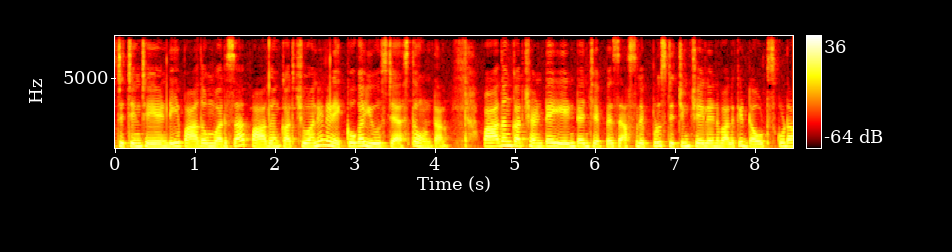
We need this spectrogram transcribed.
స్టిచ్చింగ్ చేయండి పాదం వరుస పాదం ఖర్చు అని నేను ఎక్కువగా యూస్ చేస్తూ ఉంటాను. పాదం ఖర్చు అంటే ఏంటని చెప్పేసి అసలు ఎప్పుడు స్టిచ్చింగ్ చేయలేని వాళ్ళకి డౌట్స్ కూడా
